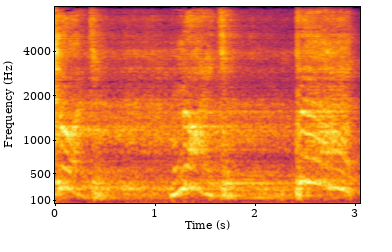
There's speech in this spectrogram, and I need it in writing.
good night. Bad.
